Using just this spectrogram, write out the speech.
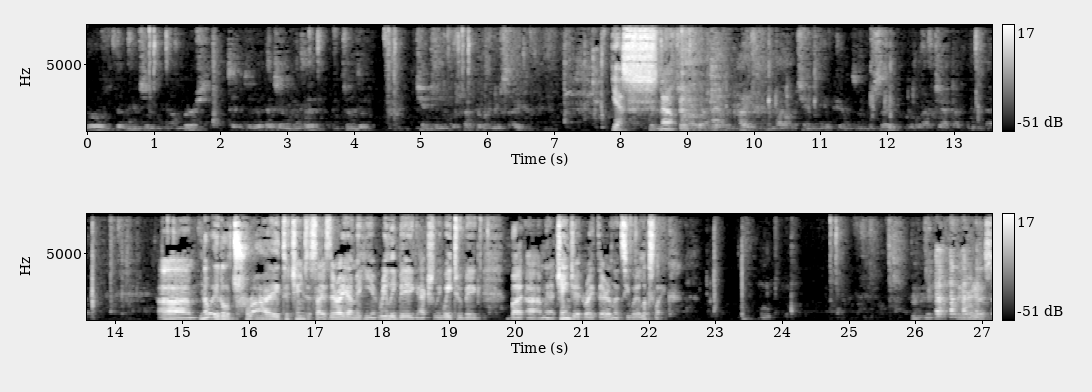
those dimension numbers to do what that gentleman said, in terms of changing the perspective on your site? Yes, now? Um, no, it'll try to change the size. There I am making it really big, actually way too big, but uh, I'm going to change it right there and let's see what it looks like. There it is.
